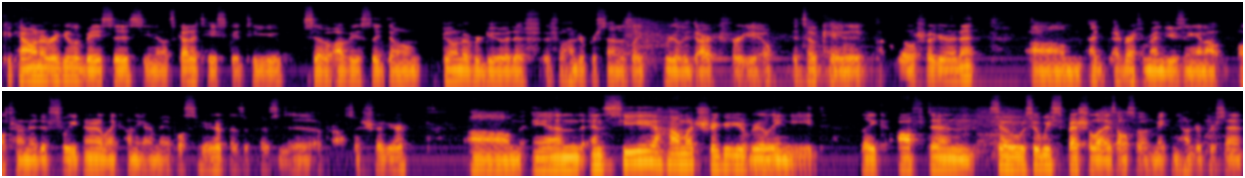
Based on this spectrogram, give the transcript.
cacao on a regular basis, you know, it's got to taste good to you. So obviously don't don't overdo it if if 100% is like really dark for you. It's okay to put a little sugar in it. Um, I'd, I'd, recommend using an alternative sweetener like honey or maple syrup as opposed to a processed sugar, um, and and see how much sugar you really need. Like often, so so we specialize also in making 100%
